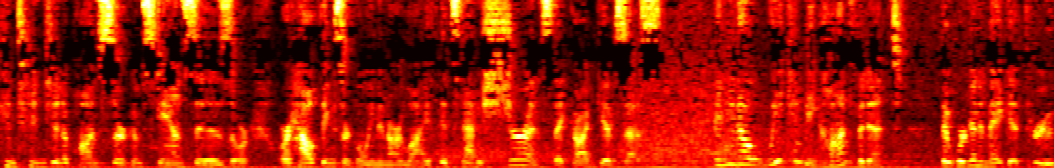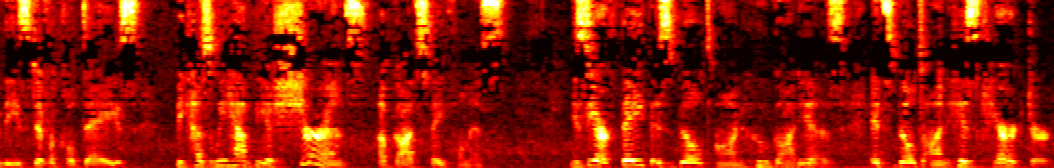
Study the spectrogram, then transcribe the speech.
contingent upon circumstances or or how things are going in our life. It's that assurance that God gives us. And you know, we can be confident that we're going to make it through these difficult days because we have the assurance of God's faithfulness. You see, our faith is built on who God is. It's built on His character.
